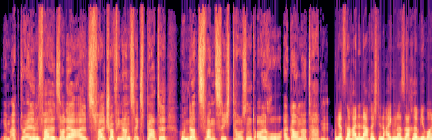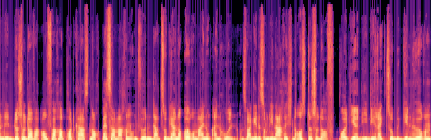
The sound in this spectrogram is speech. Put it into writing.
Im aktuellen Fall soll er als falscher Finanz Finanzexperte 120.000 Euro ergaunert haben. Und jetzt noch eine Nachricht in eigener Sache. Wir wollen den Düsseldorfer Aufwacher-Podcast noch besser machen und würden dazu gerne eure Meinung einholen. Und zwar geht es um die Nachrichten aus Düsseldorf. Wollt ihr die direkt zu Beginn hören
